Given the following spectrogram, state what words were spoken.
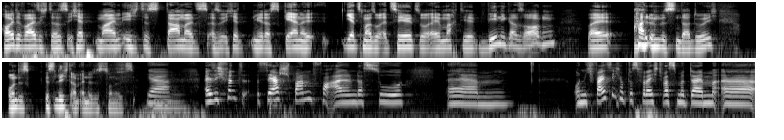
Heute weiß ich das. Ich hätte meinem Ich das damals, also ich hätte mir das gerne jetzt mal so erzählt, so, ey, mach dir weniger Sorgen, weil alle müssen da durch. Und es ist Licht am Ende des Tunnels. Ja, also ich finde es sehr spannend vor allem, dass du, ähm, und ich weiß nicht, ob das vielleicht was mit deinem, äh,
